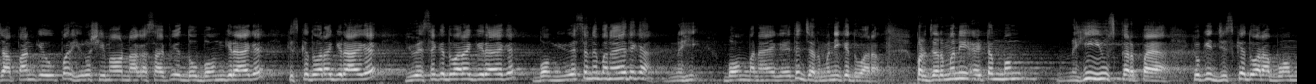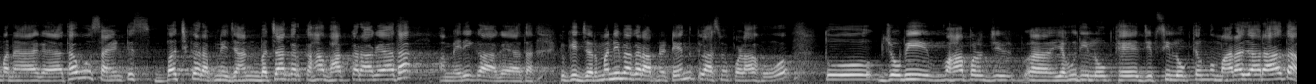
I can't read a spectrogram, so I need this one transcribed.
जापान के ऊपर हिरोशिमा और नागासाकी दो बॉम्ब गिराए गए। किसके द्वारा गिराए गए? यूएसए के द्वारा गिराए गए। बॉम्ब यूएसए ने बनाए थे क्या? नहीं बॉम्ब बनाए गए थे जर्मनी के द्वारा। पर जर्मनी एटम बम नहीं यूज़ कर पाया, क्योंकि जिसके द्वारा बॉम्ब बनाया गया था, वो साइंटिस्ट बचकर अपनी जान बचाकर कहाँ भाग कर आ गया था? अमेरिका आ गया था। क्योंकि जर्मनी में अगर आपने टेंथ क्लास में पढ़ा हो तो जो भी वहाँ पर यहूदी लोग थे, जिप्सी लोग थे, उनको मारा जा रहा था।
